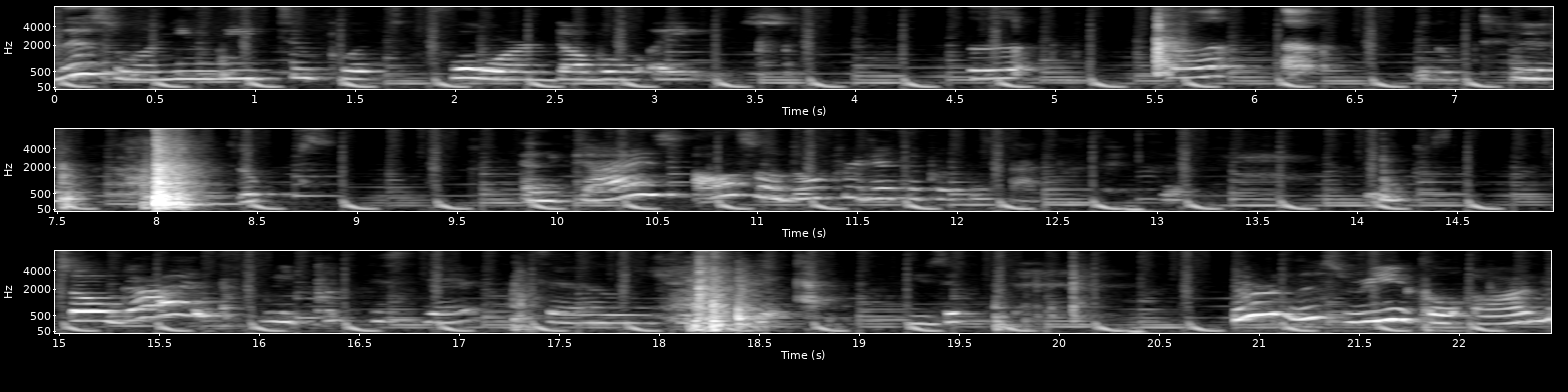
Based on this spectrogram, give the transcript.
this one you need to put four double A's. Uh, uh, uh. Oops. And guys, also don't forget to put this back. Oops. So guys, we put this there so we can use it. Turn this vehicle on.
